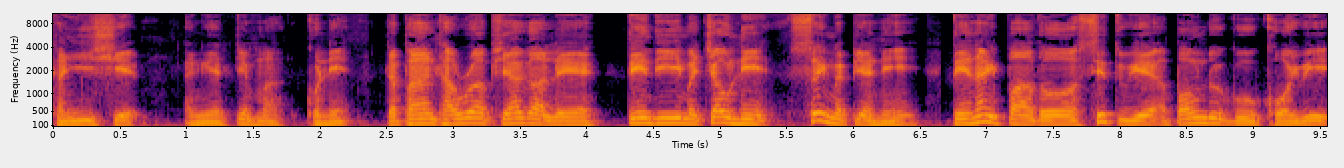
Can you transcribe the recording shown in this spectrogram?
ခန်းကြီးရှစ်အငယ်1မှ9တပန်သာရဖျားကလည်းတင်းဒီမကြောက်နှင့်စိတ်မပြတ်နှင့်တင်၌ပါသောစစ်သူရဲ့အပေါင်းတို့ကိုခေါ်၍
